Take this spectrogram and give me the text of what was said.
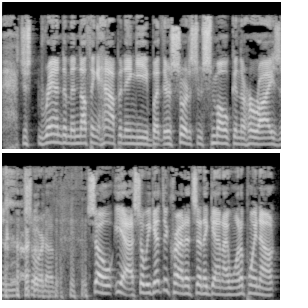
just random and nothing happening y, but there's sort of some smoke in the horizon, sort of. So, yeah, so we get the credits, and again, I want to point out,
